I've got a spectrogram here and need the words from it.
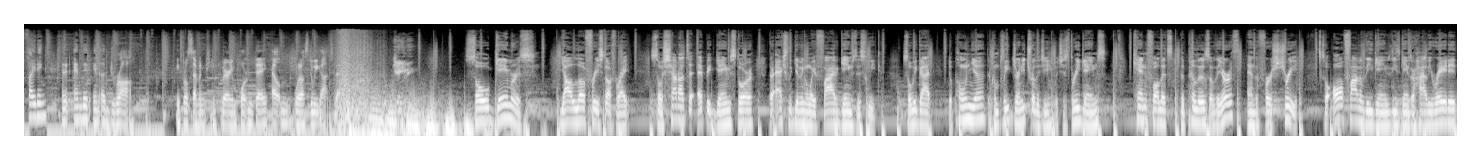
fighting, and it ended in a draw. April 17th, very important day. Elton, what else do we got today? Gaming. So gamers, y'all love free stuff, right? So shout out to Epic Game Store. They're actually giving away five games this week. So we got Deponia, the Complete Journey Trilogy, which is three games, Ken Follett's The Pillars of the Earth, and The First Tree. So all five of these games, these games are highly rated,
